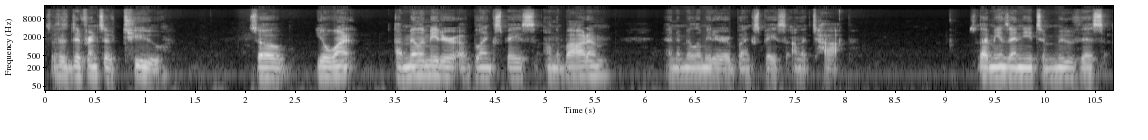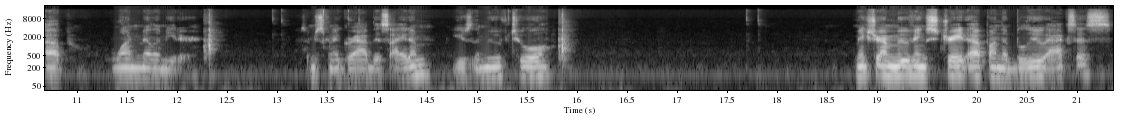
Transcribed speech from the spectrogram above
So there's a difference of two. So you'll want a millimeter of blank space on the bottom and a millimeter of blank space on the top. So that means I need to move this up one millimeter. So I'm just going to grab this item use the move tool. Make sure I'm moving straight up on the blue axis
